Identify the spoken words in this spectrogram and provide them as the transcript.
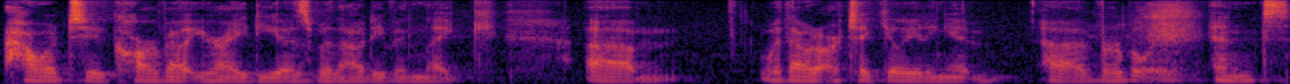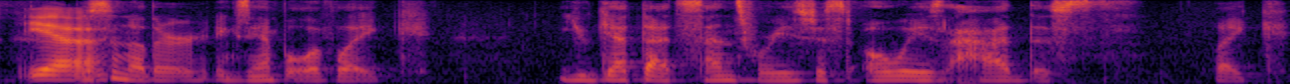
how to carve out your ideas without even like um, without articulating it uh, verbally and Yeah. this is another example of like you get that sense where he's just always had this like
